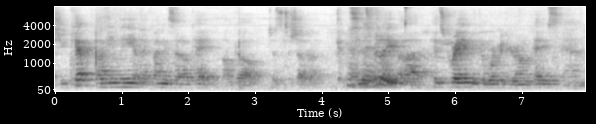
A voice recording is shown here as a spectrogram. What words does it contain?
she kept bugging me, and I finally said, okay, I'll go, just to shut her up. And it's really, uh, it's great, you can work at your own pace, and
